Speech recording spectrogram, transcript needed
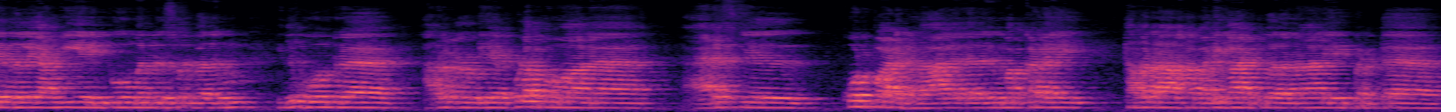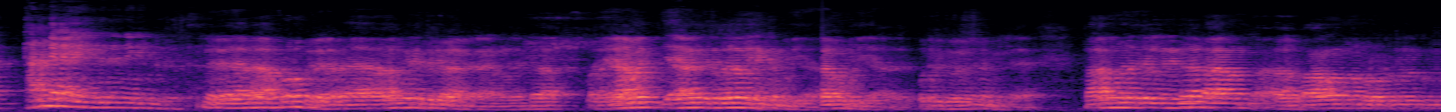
தேர்தலை அங்கீகரிப்போம் என்று சொல்வதும் இது போன்ற அவர்களுடைய குழப்பமான அரசியல் கோட்பாடுகளால் அல்லது மக்களை தவறாக வழிகாட்டுவதனால் ஏற்பட்ட தண்டனை என்று நினைக்கின்றது. இருக்க முடியாது. ஒரு யோசனை இல்லை. பாராளுமன்றத்தில் நின்றால் பாராளுமன்ற உறுப்பினர்களுக்கு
